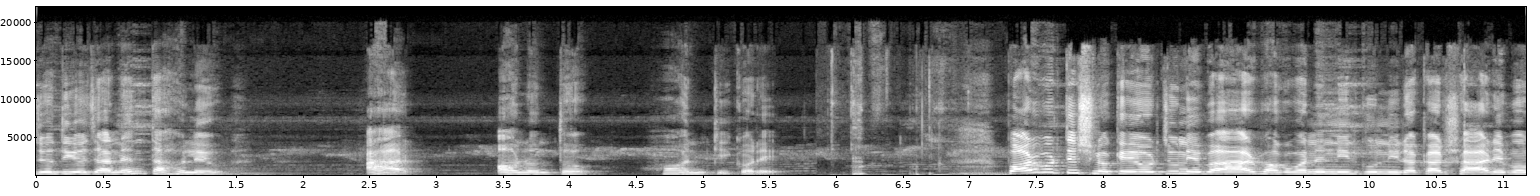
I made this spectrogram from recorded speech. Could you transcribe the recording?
যদিও জানেন, তাহলেও আর অনন্ত হন কি করে? পরবর্তী শ্লোকে অর্জুন এবার ভগবানের নির্গুণ, নিরাকার সার এবং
